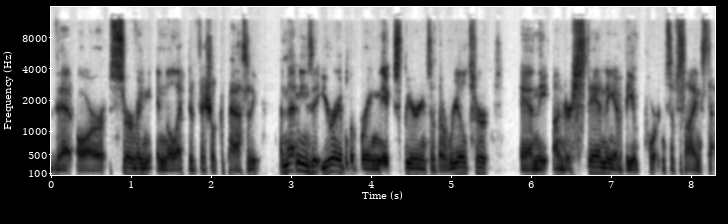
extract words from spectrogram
that are serving in an elected official capacity. And that means that you're able to bring the experience of the realtor and the understanding of the importance of signs to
